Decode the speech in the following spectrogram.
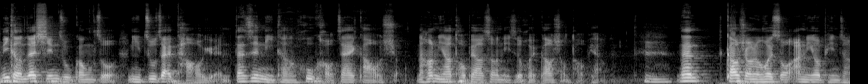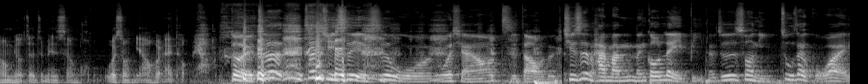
你可能在新竹工作，你住在桃园，但是你可能户口在高雄，然后你要投票的时候，你是回高雄投票的。嗯，那高雄人会说啊，你又平常又没有在这边生活，为什么你要回来投票？对，这这其实也是我我想要知道的。其实还蛮能够类比的，就是说你住在国外，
